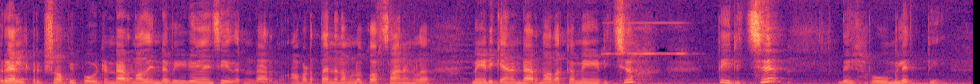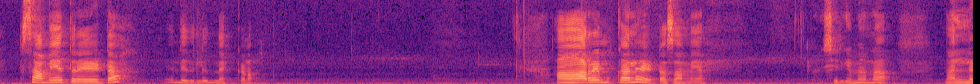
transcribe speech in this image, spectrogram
ഒരു ഇലക്ട്രിക് ഷോപ്പിൽ പോയിട്ടുണ്ടായിരുന്നു. അതിന്റെ വീഡിയോ ഞാൻ ചെയ്തിട്ടുണ്ടായിരുന്നു. അവിടെ തന്നെ നമ്മൾ കുറച്ച് സാധനങ്ങൾ മേടിക്കാനുണ്ടായിരുന്നു. അതൊക്കെ മേടിച്ചു തിരിച്ച് റൂമിലെത്തി. സമയം എത്ര ചേട്ടാ എന്റെ ഇതിൽ നിൽക്കണം. ആറേ മുക്കാലായിട്ടോ സമയം. ശരിക്കും പറഞ്ഞാൽ നല്ല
